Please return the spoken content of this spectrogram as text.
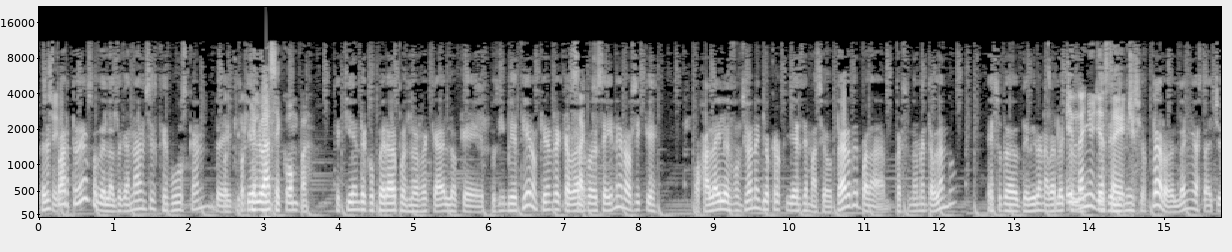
Pero Sí. es parte de eso, de las ganancias que buscan, de ¿Por, que, por qué quieren, lo hace compa? que quieren recuperar pues lo, lo que pues invirtieron, quieren recaudar todo ese dinero, así que ojalá y les funcione, yo creo que ya es demasiado tarde para, personalmente hablando, eso de- debieron haberlo hecho El daño ya desde está el hecho. inicio. Claro, el daño ya está hecho.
